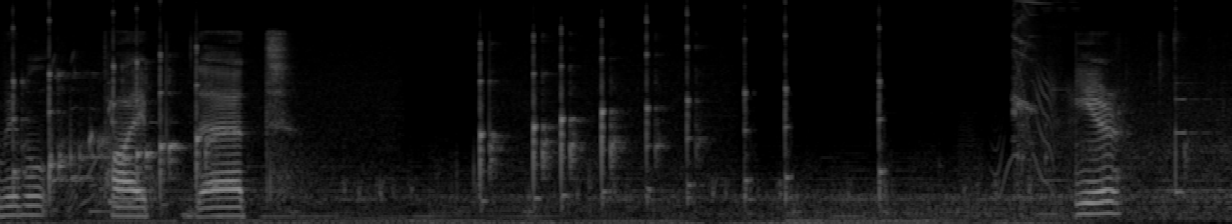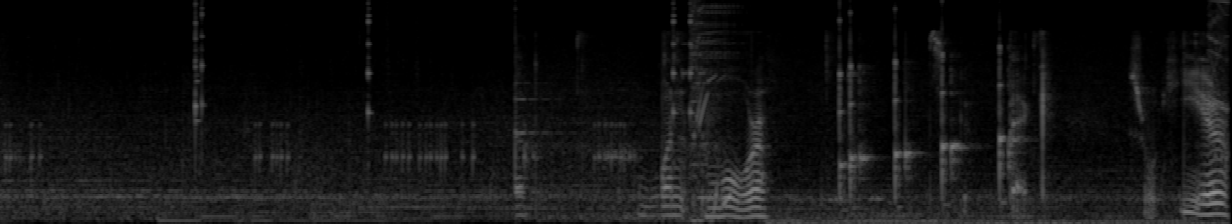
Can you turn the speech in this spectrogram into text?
we will pipe that. Here one more. Let's go back through here.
